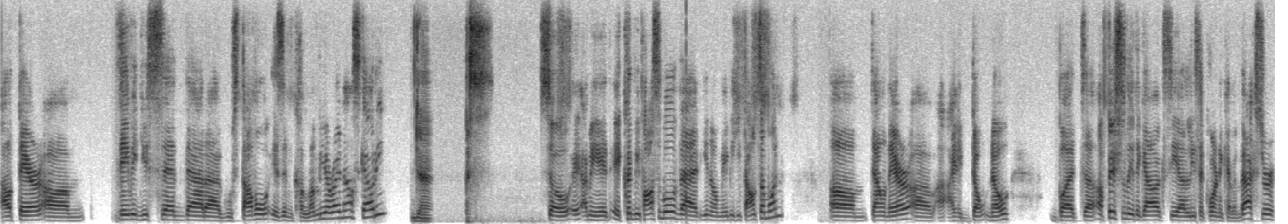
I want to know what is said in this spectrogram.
out there." Um, David, you said that uh, Gustavo is in Colombia right now scouting. Yes. So I mean, it, it could be possible that you know maybe he found someone um, down there. Uh, I, don't know, but uh, officially, the Galaxy, uh, Lisa Korn and Kevin Baxter,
